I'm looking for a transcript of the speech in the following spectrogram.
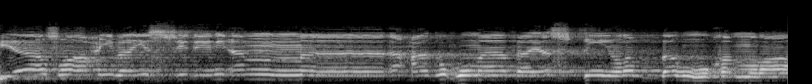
يا صاحبي السجن أما أحدكما فيسقي ربه خمرا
